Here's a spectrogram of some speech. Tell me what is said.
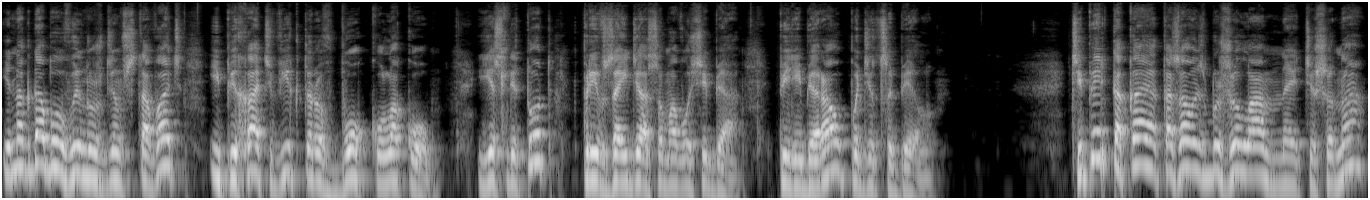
иногда был вынужден вставать и пихать Виктора в бок кулаком, если тот, превзойдя самого себя, перебирал по децибелу. Теперь такая, казалось бы, желанная тишина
